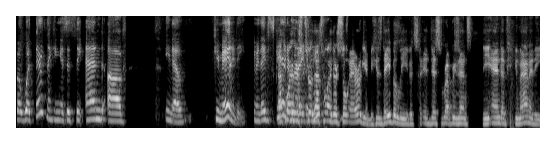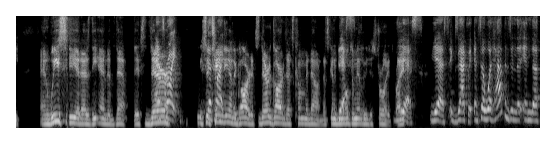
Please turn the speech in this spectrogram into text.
but what they're thinking is it's the end of you know humanity. I mean, they've scared that's why everybody. They're so, that's why they're so arrogant because they believe it's it, this represents the end of humanity, and we see it as the end of them. It's their that's right. It's a changing right. of the guard. It's their guard that's coming down. That's going to be yes. ultimately destroyed, right? Yes, yes, exactly. And so what happens in the in the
